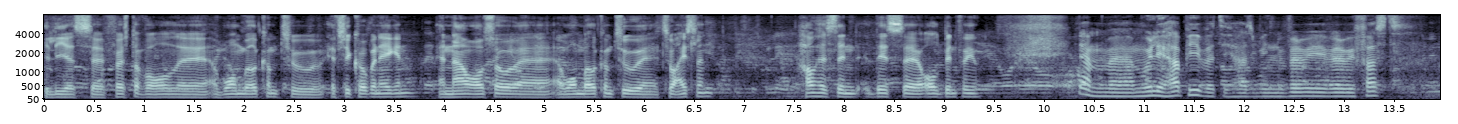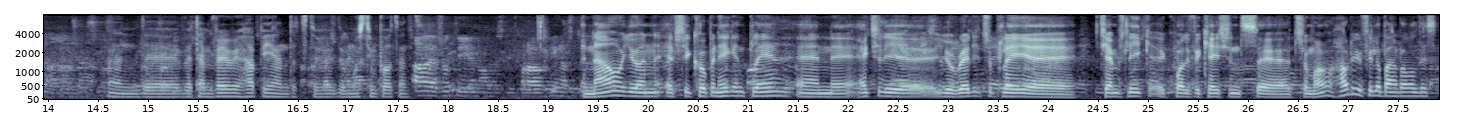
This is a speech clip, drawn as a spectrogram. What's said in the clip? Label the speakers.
Speaker 1: Elias, uh, first of all, uh, a warm welcome to FC Copenhagen, and now also uh, a warm welcome to uh, to Iceland. How has this uh, all been for you?
Speaker 2: Yeah, I'm, uh, I'm, really happy, but it has been very, very fast. And but I'm very happy, and that's the, the, most important.
Speaker 1: And now you're an FC Copenhagen player, and actually you're ready to play Champions League qualifications tomorrow. How do you feel about all this?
